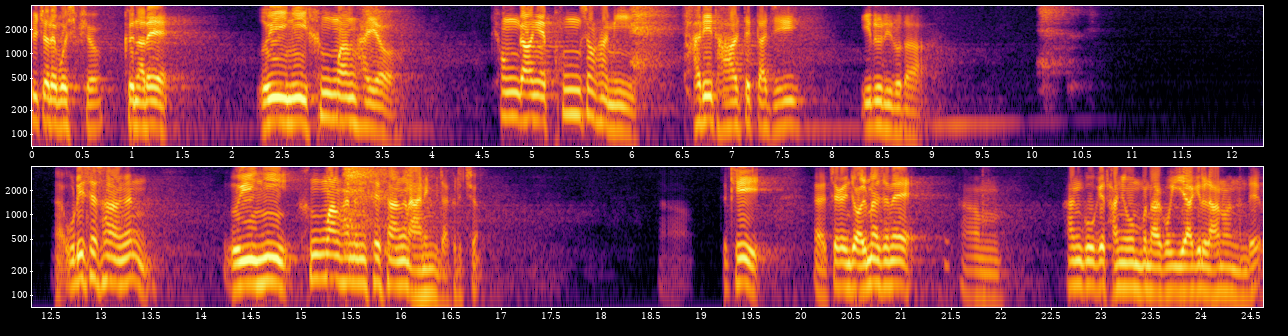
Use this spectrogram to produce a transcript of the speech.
7절에 보십시오. 그날에 의인이 흥망하여 평강의 풍성함이 달이 닿을 때까지 이르리로다. 우리 세상은 의인이 흥망하는 세상은 아닙니다. 그렇죠? 특히 제가 이제 얼마 전에 음, 한국에 다녀온 분하고 이야기를 나눴는데요.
